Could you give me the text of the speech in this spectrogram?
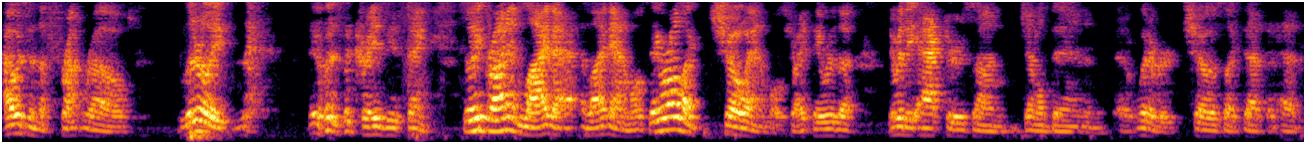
I was in the front row, literally. It was the craziest thing. So they brought in live live animals. They were all like show animals, right? They were the they were the actors on Gentle Ben and uh, whatever shows like that that had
